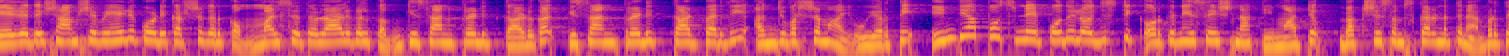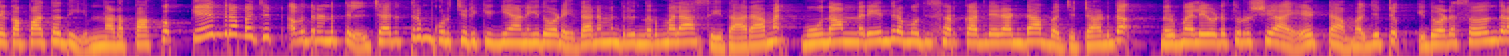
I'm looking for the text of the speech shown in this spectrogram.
ഏഴ് ദശാംശം ഏഴ് കോടി കർഷകർക്കും മത്സ്യത്തൊഴിലാളികൾക്കും കിസാൻ ക്രെഡിറ്റ് കാർഡുകൾ കിസാൻ ക്രെഡിറ്റ് കാർഡ് പരിധി അഞ്ചു വർഷമായി ഉയർത്തി. ഇന്ത്യ പോസ്റ്റിനെ പൊതു ലോജിസ്റ്റിക് ഓർഗനൈസേഷനാക്കി മാറ്റും. ഭക്ഷ്യ സംസ്കരണത്തിന് പ്രത്യേക പദ്ധതിയും നടപ്പാക്കും. കേന്ദ്ര ബജറ്റ് അവതരണത്തിൽ ചരിത്രം കുറിച്ചിരിക്കുകയാണ് ഇതോടെ ധനമന്ത്രി നിർമ്മല സീതാരാമൻ. മൂന്നാം നരേന്ദ്രമോദി സർക്കാരിന്റെ രണ്ടാം ബജറ്റാണിത്. നിർമ്മലയുടെ തുടർച്ചയായ എട്ടാം ബജറ്റും ഇതോടെ സ്വതന്ത്ര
